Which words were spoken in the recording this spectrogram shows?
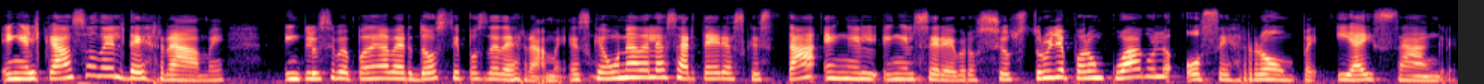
En el caso del derrame, inclusive pueden haber dos tipos de derrame. Es que una de las arterias que está en el, en el cerebro se obstruye por un coágulo o se rompe y hay sangre.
